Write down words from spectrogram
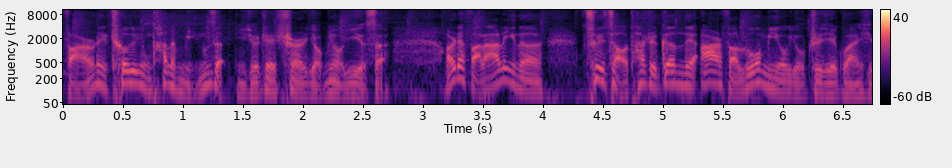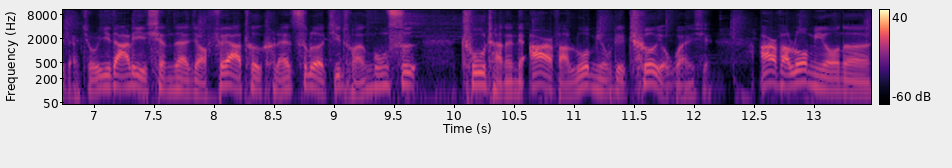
反而那车队用他的名。名字，你觉得这事儿有没有意思？而且法拉利呢，最早它是跟那阿尔法罗密欧有直接关系的，就是意大利现在叫菲亚特克莱斯勒集团公司出产的那阿尔法罗密欧这车有关系。阿尔法罗密欧呢，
